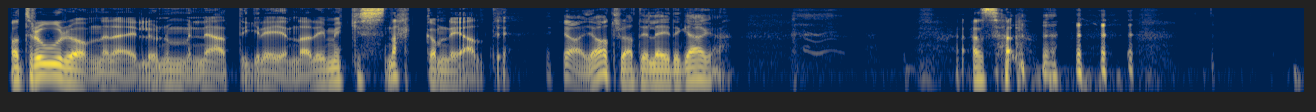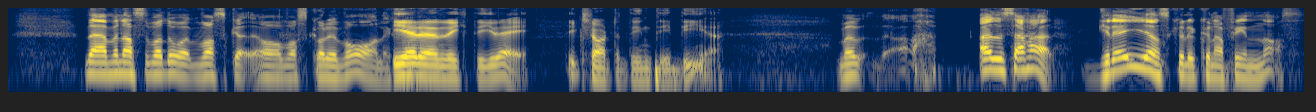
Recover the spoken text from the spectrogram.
Vad tror du om den här Illuminati-grejen då? Det är mycket snack om det alltid. Ja, jag tror att det är Lady Gaga. Alltså, Nej men alltså vadå, vad ska, ja, vad ska det vara? Liksom? är det en riktig grej? Det är klart att det inte är det. Men, alltså så här, grejen skulle kunna finnas.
